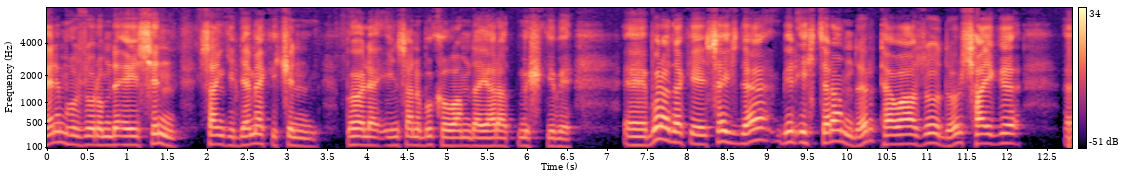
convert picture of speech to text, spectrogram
benim huzurumda eğsin sanki demek için böyle insanı bu kıvamda yaratmış gibi. Ee, buradaki secde bir ihtiramdır, tevazudur, saygı e,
